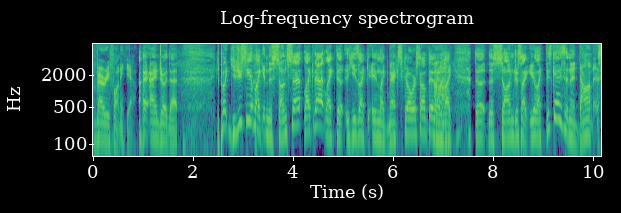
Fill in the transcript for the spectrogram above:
very funny. Yeah. I, I enjoyed that. But did you see him like in the sunset like that? Like the he's like in like Mexico or something, and Uh-huh. like the the sun just like you're like this guy's an Adonis.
